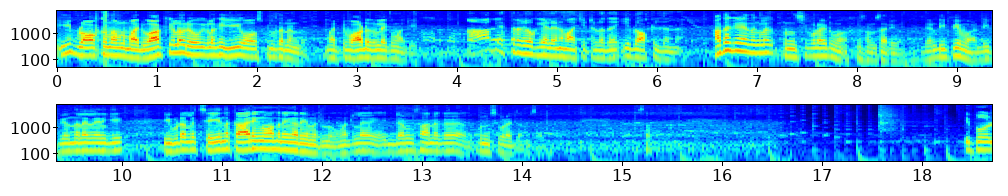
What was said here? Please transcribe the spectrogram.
ഈ ബ്ലോക്ക് നമ്മൾ മാറ്റി. ബാക്കിയുള്ള രോഗികളൊക്കെ ഈ ഹോസ്പിറ്റലിൽ തന്നെ ഉണ്ട്. മറ്റു വാർഡുകളിലേക്ക് മാറ്റി. ആകെ എത്ര രോഗികളാണ് മാറ്റിയിട്ടുള്ളത് ഈ ബ്ലോക്കിൽ നിന്ന്? അതൊക്കെ നിങ്ങൾ പ്രിൻസിപ്പളായിട്ട് സംസാരിക്കും. ഞാൻ ഡി പി എം ആണ് ഡി പി എം എന്നുള്ള എനിക്ക് ഇവിടെ ചെയ്യുന്ന കാര്യങ്ങൾ മാത്രമേ എനിക്ക് അറിയാൻ പറ്റുള്ളൂ. മറ്റുള്ള ഇന്റർണൽ സാധനമൊക്കെ പ്രിൻസിപ്പളായിട്ട് സംസാരിക്കും. ഇപ്പോൾ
